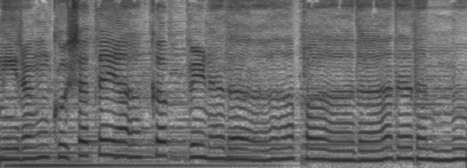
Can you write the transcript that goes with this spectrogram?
ನಿರಂಕುಶತೆಯ ಕಬ್ಬಿಣದ ಪಾದಾದದನ್ನು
